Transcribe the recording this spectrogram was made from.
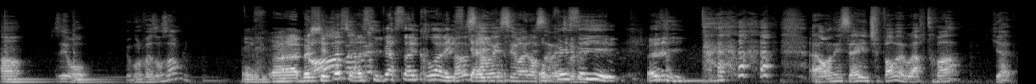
1, 0. Tu veux qu'on le fasse ensemble? Ah, bah, je sais Oh, pas, bah, ça va ouais. super synchro avec Non, Skype. c'est vrai, c'est vrai, non, ça On va peut essayer. Vas-y. Alors on essaye, tu pars, on va voir 3, 4.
